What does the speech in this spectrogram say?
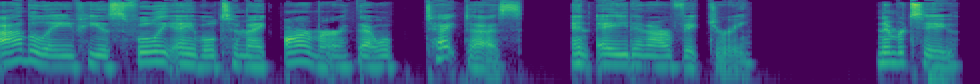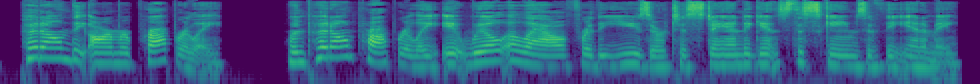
I believe He is fully able to make armor that will protect us and aid in our victory. Number two, put on the armor properly. When put on properly, it will allow for the user to stand against the schemes of the enemy.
